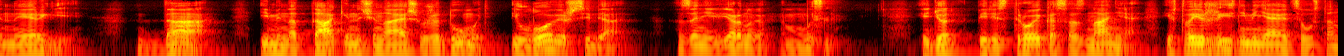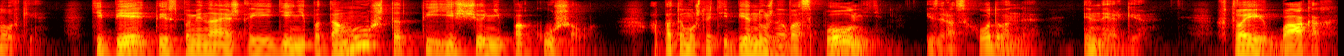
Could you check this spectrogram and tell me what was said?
энергии. Да, именно так и начинаешь уже думать и ловишь себя за неверную мысль. Идет перестройка сознания, и в твоей жизни меняются установки. Теперь ты вспоминаешь о еде не потому, что ты еще не покушал, а потому что тебе нужно восполнить израсходованную энергию. В твоих баках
